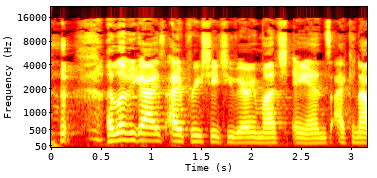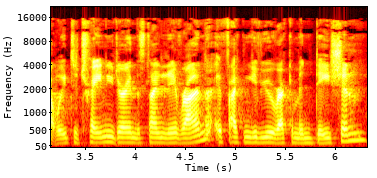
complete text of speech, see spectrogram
I love you guys. I appreciate you very much. And I cannot wait to train you during this 90 day run. If I can give you a recommendation,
